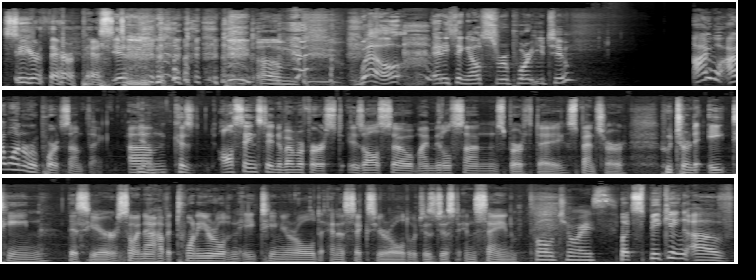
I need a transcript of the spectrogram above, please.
see your therapist. well, anything else to report you to? I, w- I want to report something. Because um, All Saints Day, November 1st, is also my middle son's birthday, Spencer, who turned 18 this year. So I now have a 20 year old, an 18 year old, and a six year old, which is just insane. Bold choice. But speaking of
